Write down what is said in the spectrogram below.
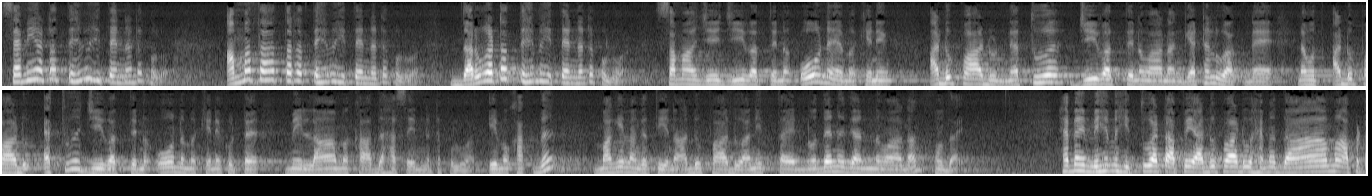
සැමියාටත් එහෙම හිතෙන්නට පුළුවන්. අම්මා තාත්තටත් එහෙම හිතෙන්නට පුළුවන්. දරුවටත් එහෙම හිතෙන්නට පුළුවන්. සමාජයේ ජීවත් වෙන ඕනෑම කෙනෙක් අඩුපාඩු නැතුව ජීවත් වෙනවා නම් ගැටලුවක් නැහැ. නමුත් අඩුපාඩු ඇතුව ජීවත් වෙන ඕනම කෙනෙකුට මේ ලාමක අදහස එන්නට පුළුවන්. ඒ මොකක්ද? මගේ ළඟ තියෙන අඩුපාඩු අනිත් අය නොදැන ගන්නවා නම් හොඳයි. හැබැයි මෙහෙම හිතුවට අපේ අඩුපාඩු හැමදාම අපිට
